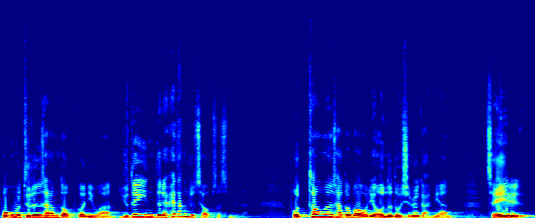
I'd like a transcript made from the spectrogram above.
복음을 들은 사람도 없거니와 유대인들의 회당조차 없었습니다. 보통은 사도 바울이 어느 도시를 가면 제일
